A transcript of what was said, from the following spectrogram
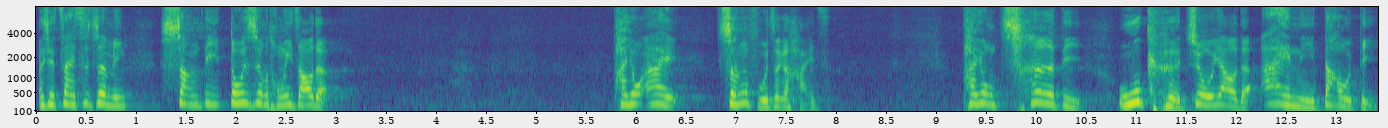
而且再次证明，上帝都是用同一招的。他用爱征服这个孩子，他用彻底无可救药的爱你到底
